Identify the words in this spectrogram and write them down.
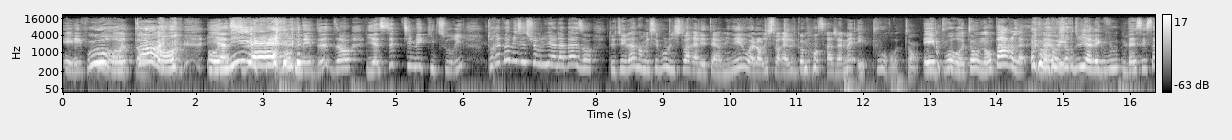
Et, Et pour pour autant, on y a y ce- est on est dedans, il y a ce petit mec qui te sourit. T'aurais pas misé sur lui à la base, hein. T'étais là, non mais c'est bon, l'histoire elle est terminée, ou alors l'histoire elle commencera jamais, et pour autant. Et pour autant, on en parle oui. aujourd'hui avec vous. Bah c'est ça,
